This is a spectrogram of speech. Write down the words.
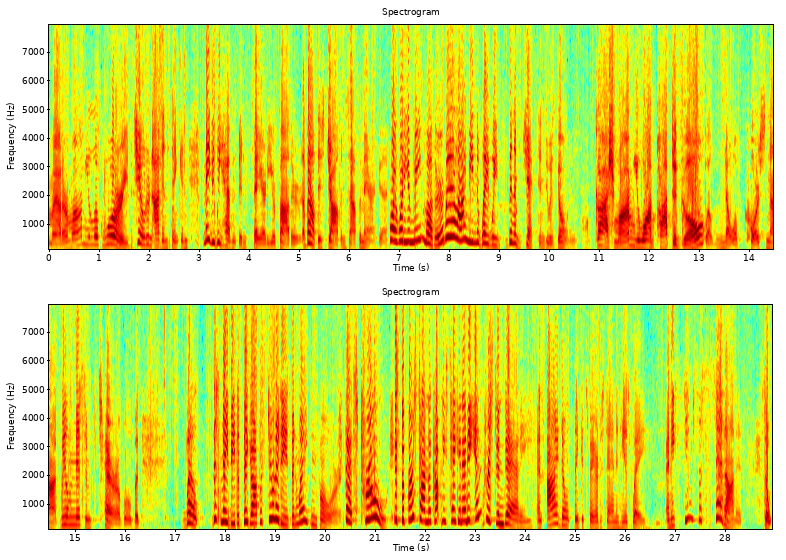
matter, Mom? You look worried. Children, I've been thinking maybe we haven't been fair to your father about this job in South America. Why, what do you mean, Mother? Well, I mean the way we've been objecting to his going. Oh, gosh, Mom, you want Pop to go? Well, no, of course not. We'll miss him terrible, but, well, this may be the big opportunity he's been waiting for. That's true. It's the first time the company's taken any interest in Daddy. And I don't think it's fair to stand in his way. And he seems to set on it. So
